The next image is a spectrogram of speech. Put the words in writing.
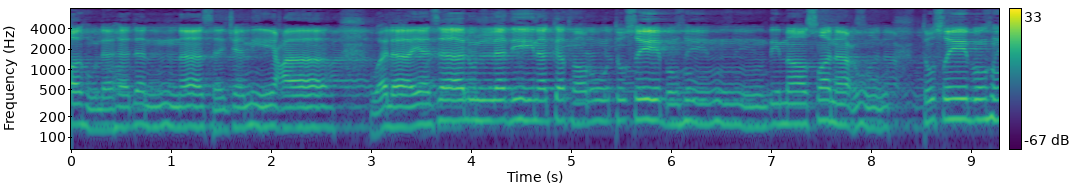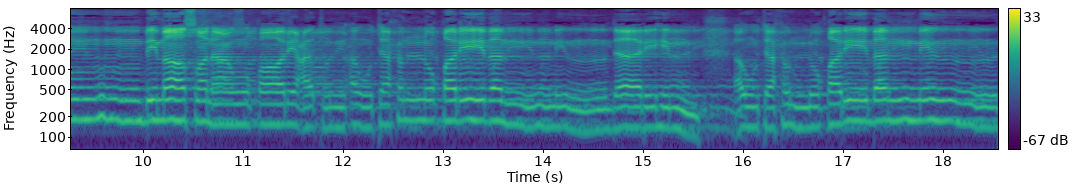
الله لهدى الناس جميعا ولا يزال الذين كفروا تصيبهم بما صنعوا تصيبهم بما صنعوا قارعة أو تحل قريبا من دارهم أو تحل قريبا من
